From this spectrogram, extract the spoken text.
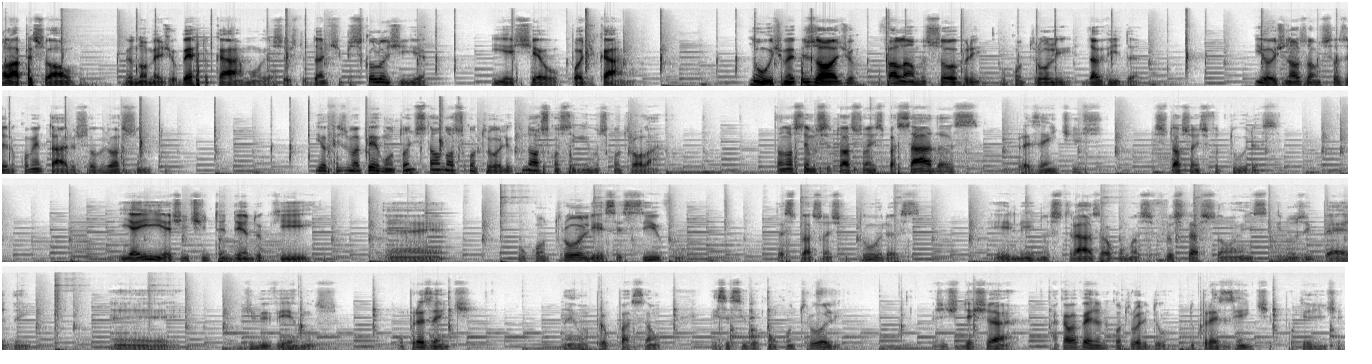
Olá pessoal, meu nome é Gilberto Carmo, eu sou estudante de psicologia e este é o Pod Carmo. No último episódio falamos sobre o controle da vida e hoje nós vamos fazer um comentário sobre o assunto. E eu fiz uma pergunta: onde está o nosso controle? O que nós conseguimos controlar? Então nós temos situações passadas, presentes e situações futuras. E aí, a gente entendendo que é, o controle excessivo das situações futuras, ele nos traz algumas frustrações e nos impedem é, de vivermos o presente. Né? Uma preocupação excessiva com o controle, a gente deixa, acaba perdendo o controle do, do presente, porque a gente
